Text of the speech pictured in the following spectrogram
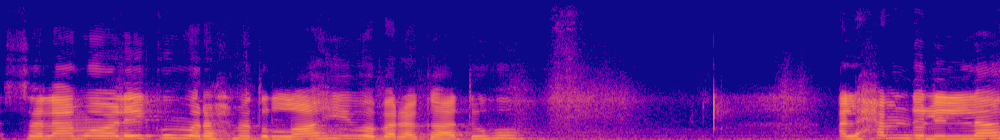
السلام علیکم ورحمۃ اللہ وبرکاتہ الحمد للہ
